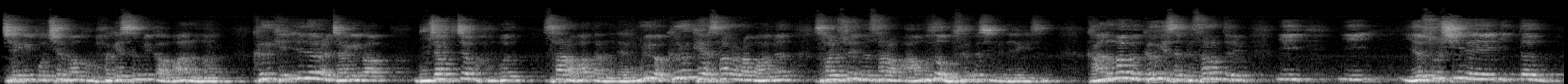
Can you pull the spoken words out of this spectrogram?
책이 꽂힐 만큼 하겠습니까만은 그렇게 1년을 자기가 무작정 한번 살아봤다는데 우리가 그렇게 살으라고 하면 살 수 있는 사람 아무도 없을 것입니다 여기서. 가능하면 거기서 그 사람들이 이, 이 예수 시대에 있던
